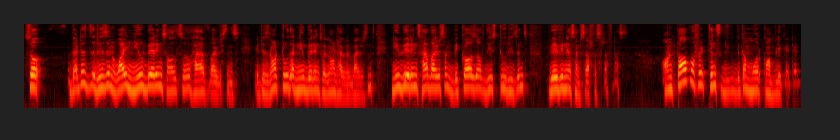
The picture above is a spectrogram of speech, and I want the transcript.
So, that is the reason why new bearings also have vibrations. It is not true that new bearings will not have vibrations. New bearings have vibration because of these two reasons waviness and surface roughness. On top of it things become more complicated.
